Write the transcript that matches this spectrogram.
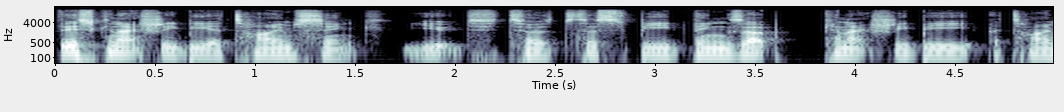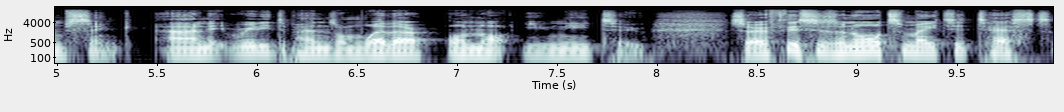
This can actually be a time sink. You to, to speed things up can actually be a time sink. And it really depends on whether or not you need to. So if this is an automated test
